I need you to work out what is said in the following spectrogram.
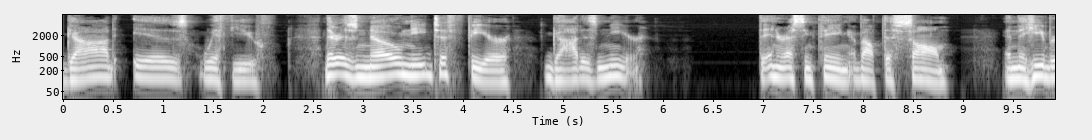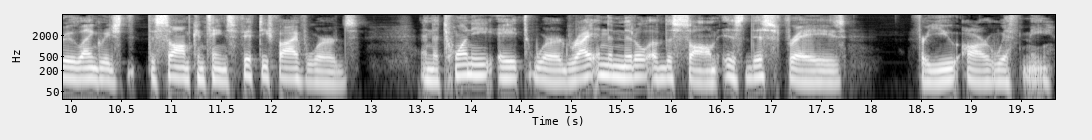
God is with you. There is no need to fear. God is near. The interesting thing about this psalm, in the Hebrew language, the psalm contains 55 words. And the 28th word, right in the middle of the psalm, is this phrase, For you are with me.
